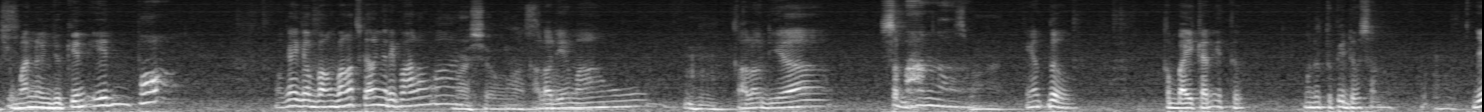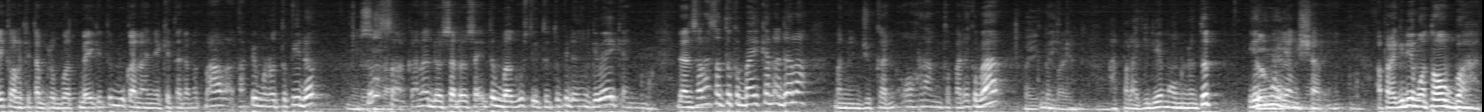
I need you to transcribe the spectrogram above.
Cuma nunjukin info. Makanya gampang banget sekarang nyari pahala Allah. kalau dia mau Mhm. kalau dia semangat, Semangat. ingat tuh kebaikan itu menutupi dosa jadi kalau kita berbuat baik itu bukan hanya kita dapat pahala tapi menutupi do- dosa. karena dosa-dosa itu bagus ditutupi dengan kebaikan dan salah satu kebaikan adalah menunjukkan orang kepada keba- Baik, kebaikan baik. apalagi dia mau menuntut ilmu Ilmu. yang syar'i apalagi dia mau tobat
